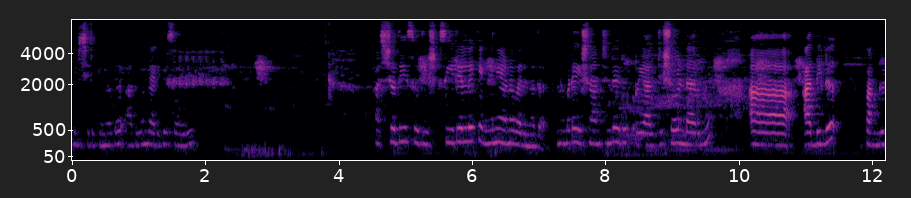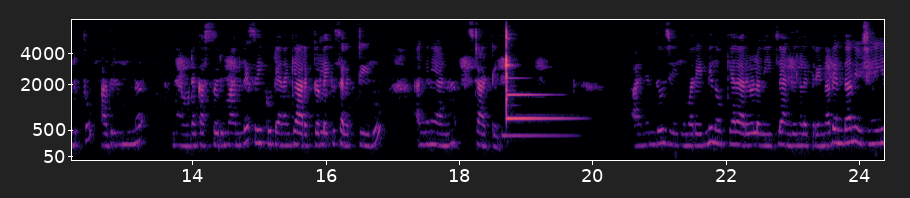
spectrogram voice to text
പിടിച്ചിരിക്കുന്നത്. അതുകൊണ്ടായിരിക്കും സോറി അശ്വതി സുധീഷ് സീരിയലിലേക്ക് എങ്ങനെയാണ് വരുന്നത്? നമ്മുടെ ഏഷ്യാനെറ്റിന്റെ ഒരു റിയാലിറ്റി ഷോ ഉണ്ടായിരുന്നു. അതിൽ പങ്കെടുത്തു. അതിൽ നിന്ന് നമ്മുടെ കസ്തൂരിമാനിലെ ശ്രീകുട്ടി എന്ന ക്യാരക്ടറിലേക്ക് സെലക്ട് ചെയ്തു. അങ്ങനെയാണ് സ്റ്റാർട്ടിങ് അനന്തു ജയകുമാർ എണ്ണി നോക്കിയാൽ അറിവുള്ള വീട്ടിലെ അംഗങ്ങൾ എത്രയാണ് അതെന്താണെന്ന് ചോദിച്ചു കഴിഞ്ഞാൽ ഈ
